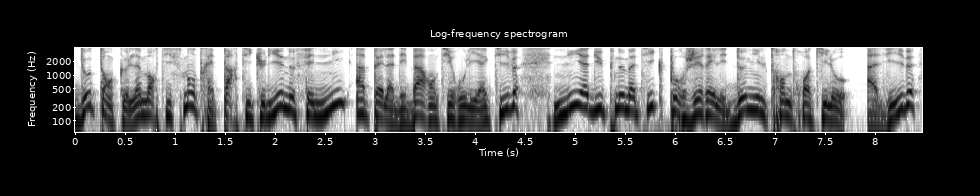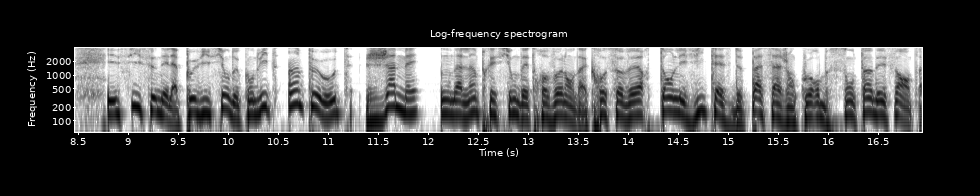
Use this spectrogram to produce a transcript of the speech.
D'autant que l'amortissement très particulier ne fait ni appel à des barres anti-roulis actives, ni à du pneumatique pour gérer les 2033 kg vide. Et si ce n'est la position de conduite un peu haute, jamais on a l'impression d'être au volant d'un crossover tant les vitesses de passage en courbe sont indécentes.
